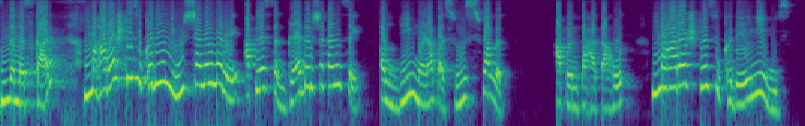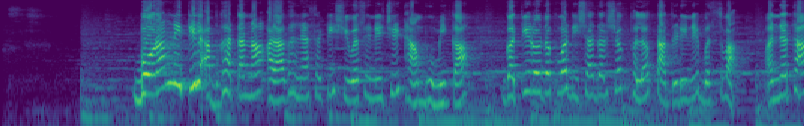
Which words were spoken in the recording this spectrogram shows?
नमस्कार. महाराष्ट्र सुखदेव न्यूज चॅनलमध्ये आपल्या सगळ्या दर्शकांचे अगदी मनापासून स्वागत. आपण पाहत आहोत महाराष्ट्र सुखदेव न्यूज. बोरामणीतील अपघातांना आळा घालण्यासाठी शिवसेनेची ठाम भूमिका गतिरोधक व दिशादर्शक फलक तातडीने बसवा अन्यथा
